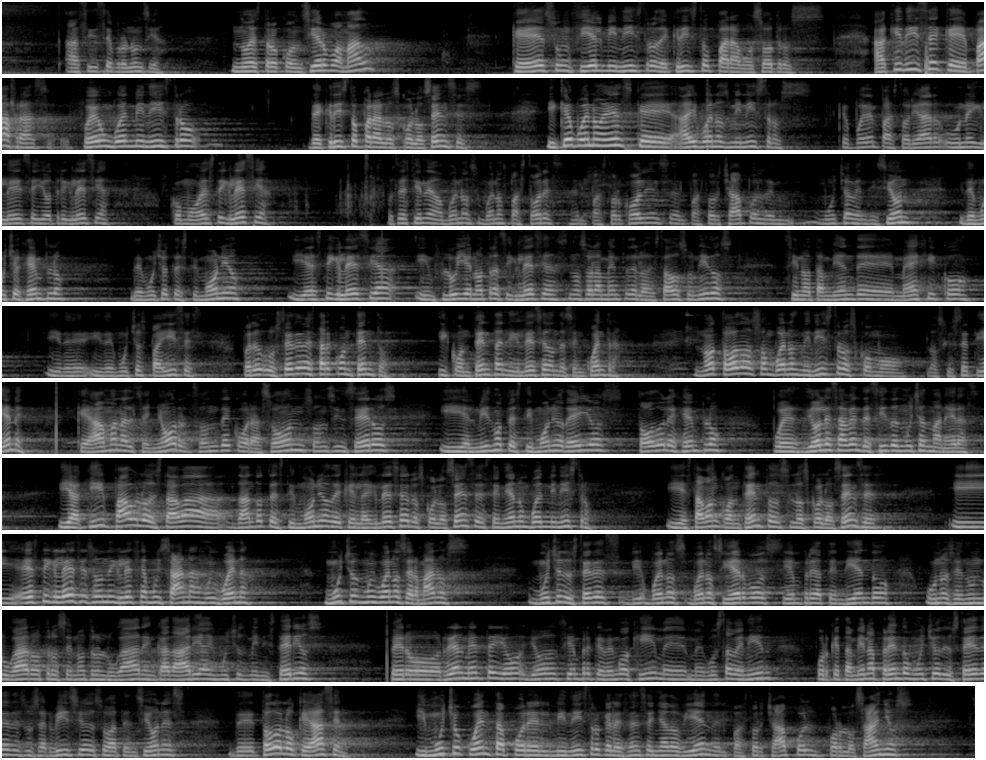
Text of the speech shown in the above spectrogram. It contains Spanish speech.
así se pronuncia, nuestro consiervo amado, que es un fiel ministro de Cristo para vosotros. Aquí dice que Epáfras fue un buen ministro de Cristo para los colosenses. Y qué bueno es que hay buenos ministros que pueden pastorear una iglesia y otra iglesia, como esta iglesia. Ustedes tienen buenos, buenos pastores, el pastor Collins, el pastor Chapel, de mucha bendición de mucho ejemplo, de mucho testimonio. Y esta iglesia influye en otras iglesias, no solamente de los Estados Unidos, sino también de México y de, y de muchos países. Pero usted debe estar contento y contenta en la iglesia donde se encuentra. No todos son buenos ministros como los que usted tiene, que aman al Señor, son de corazón, son sinceros y el mismo testimonio de ellos, todo el ejemplo, pues Dios les ha bendecido en muchas maneras. Y aquí Pablo estaba dando testimonio de que la iglesia de los colosenses tenían un buen ministro y estaban contentos los colosenses. Y esta iglesia es una iglesia muy sana, muy buena, muchos muy buenos hermanos. Muchos de ustedes buenos, buenos siervos, siempre atendiendo, unos en un lugar, otros en otro lugar, en cada área, hay muchos ministerios. Pero realmente yo, yo siempre que vengo aquí me, me gusta venir porque también aprendo mucho de ustedes, de su servicio, de sus atenciones, de todo lo que hacen. Y mucho cuenta por el ministro que les ha enseñado bien, el pastor Chapel, por los años.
